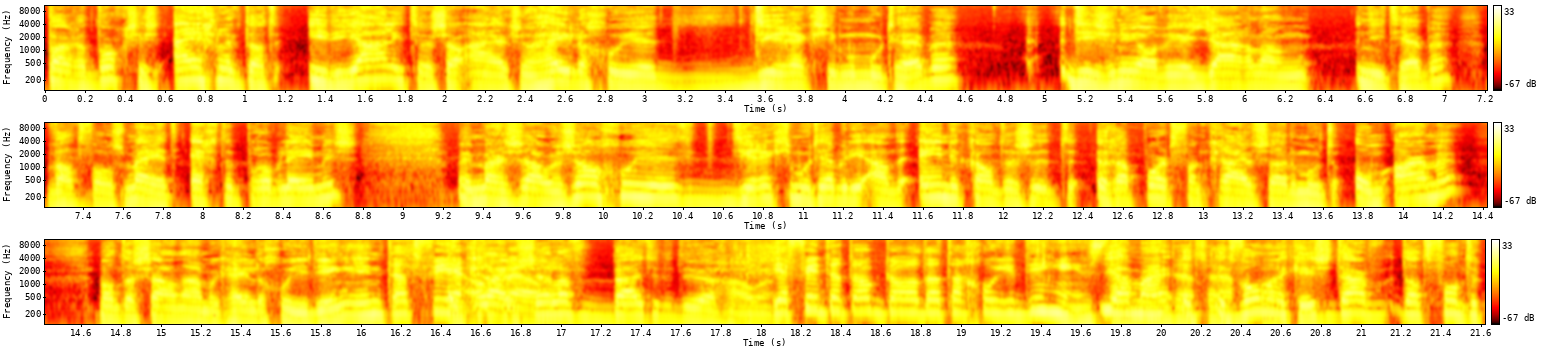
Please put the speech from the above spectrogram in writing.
paradox is eigenlijk dat idealiter zou Ajax een hele goede directie moeten hebben. Die ze nu alweer jarenlang niet hebben. Wat volgens mij het echte probleem is. Maar, ze zouden zo'n goede directie moeten hebben... die aan de ene kant dus het rapport van Cruijff zouden moeten omarmen. Want daar staan namelijk hele goede dingen in. Dat vind je en Cruijff zelf buiten de deur houden. Jij vindt dat ook wel dat er goede dingen in staan? Ja, maar het, het wonderlijke is, daar, dat vond de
